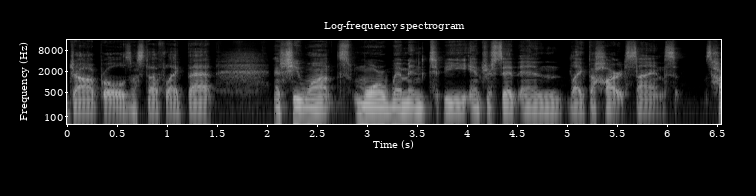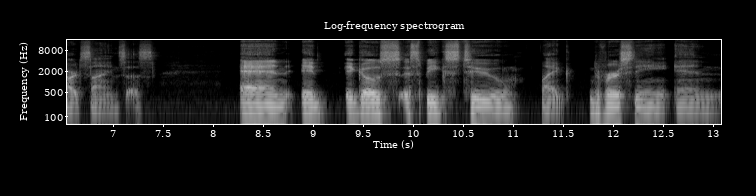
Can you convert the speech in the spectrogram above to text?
job roles and stuff like that and she wants more women to be interested in like the hard science hard sciences. And it it goes it speaks to like diversity in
